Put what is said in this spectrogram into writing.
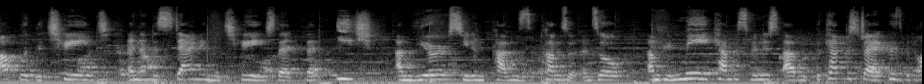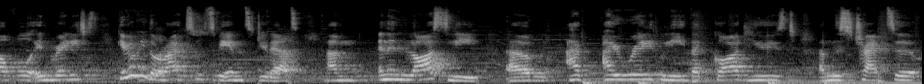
up with the change and understanding the change that, that each um, year student comes comes with. And so um, for me, campus finish, um, the campus track has been helpful in really just giving me the right tools to be able to do that. Um, and then lastly, um, I, I, really believe that God used um, this track to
